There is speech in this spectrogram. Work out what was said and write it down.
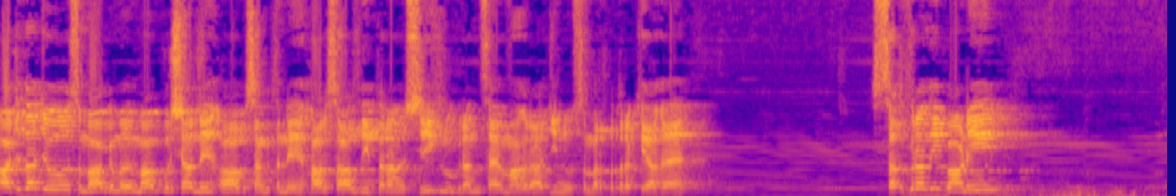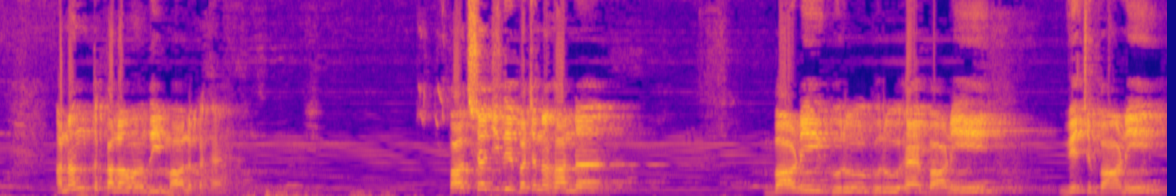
ਅੱਜ ਦਾ ਜੋ ਸਮਾਗਮ ਮਹਾਂਪੁਰਸ਼ਾਂ ਨੇ ਆਪ ਸੰਗਤ ਨੇ ਹਰ ਸਾਲ ਦੀ ਤਰ੍ਹਾਂ ਸ੍ਰੀ ਗੁਰੂ ਗ੍ਰੰਥ ਸਾਹਿਬ ਮਹਾਰਾਜ ਜੀ ਨੂੰ ਸਮਰਪਿਤ ਰੱਖਿਆ ਹੈ। ਸਤਿਗੁਰਾਂ ਦੀ ਬਾਣੀ ਅਨੰਤ ਕਲਾਵਾਂ ਦੀ ਮਾਲਕ ਹੈ। ਪਾਤਸ਼ਾਹ ਜੀ ਦੇ ਬਚਨ ਹਨ, ਬਾਣੀ ਗੁਰੂ ਗੁਰੂ ਹੈ ਬਾਣੀ। ਵਿੱਚ ਬਾਣੀ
